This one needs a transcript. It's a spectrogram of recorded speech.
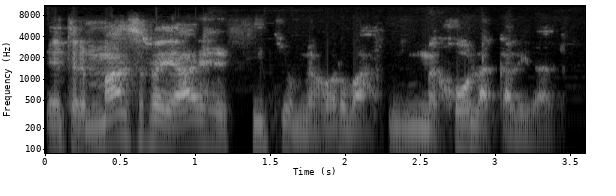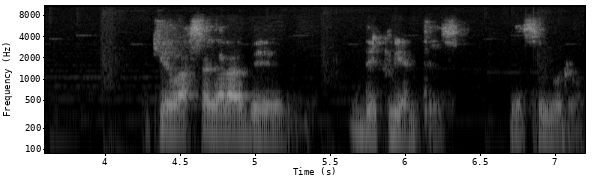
entre más real es el sitio, mejor va, mejor la calidad que vas a ganar de, de clientes, de seguro.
